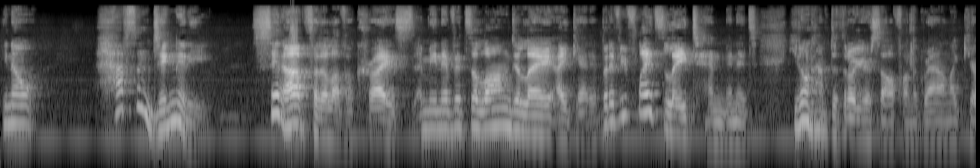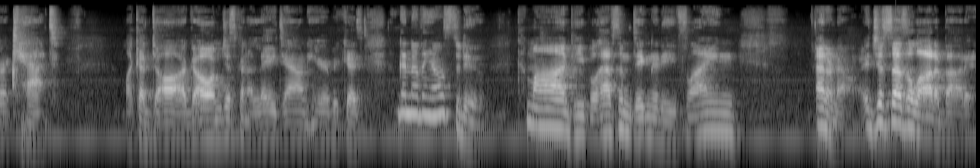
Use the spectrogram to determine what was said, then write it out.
you know, have some dignity sit up for the love of Christ. I mean, if it's a long delay, I get it. But if your flight's late 10 minutes, you don't have to throw yourself on the ground like you're a cat, like a dog. Oh, I'm just going to lay down here because I've got nothing else to do. Come on, people, have some dignity. Flying, I don't know. It just says a lot about it,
